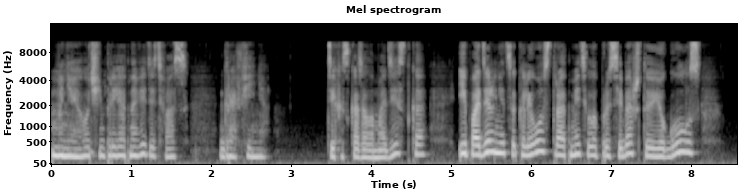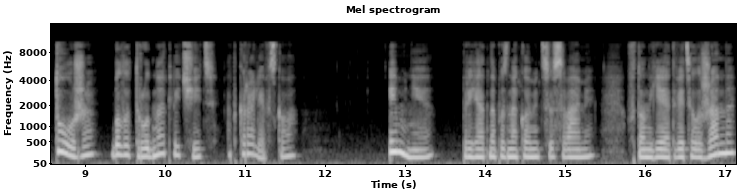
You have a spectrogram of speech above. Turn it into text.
«Мне очень приятно видеть вас, графиня», тихо сказала модистка, и подельница Калиостро отметила про себя, что ее голос тоже было трудно отличить от королевского. «И мне приятно познакомиться с вами», — в тон ей ответила Жанна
